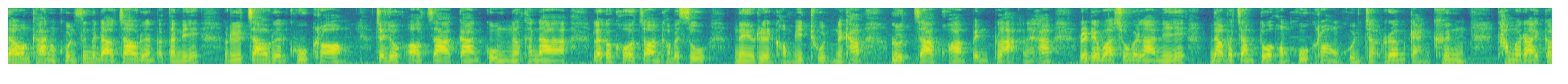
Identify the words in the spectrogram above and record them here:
ดาวอังคารของคุณซึ่งเป็นดาวเจ้าเรือนปัตตานีหรือเจ้าเรือนคู่ครอง จะยกออกจากการกุมนัคนา แล้วก็โคจรเข้าไปสู่ในเรือนของมิถุนนะครับหลุดจากความเป็นปลานะครับเรียกได้ว่าช่วงเวลานี้ ดาวประจำตัวของคู่ครองของคุณจะเริ่มแก่งขึ้นทำอะไรก็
